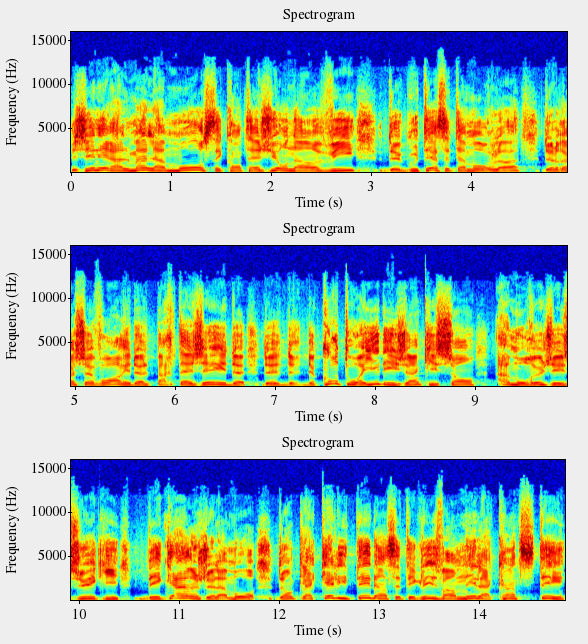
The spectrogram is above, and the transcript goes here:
généralement, l'amour, c'est contagieux. On a envie de goûter à cet amour-là, de le recevoir et de le partager et de, de- côtoyer des gens qui sont amoureux de Jésus et qui dégagent de l'amour. Donc, la qualité dans cette église va emmener la quantité.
